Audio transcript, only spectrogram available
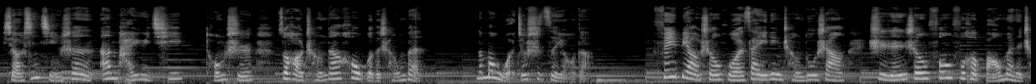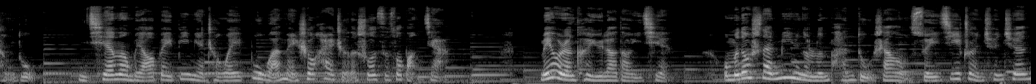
小心谨慎安排预期，同时做好承担后果的成本，那么我就是自由的。非必要生活在一定程度上是人生丰富和饱满的程度，你千万不要被避免成为不完美受害者的说辞所绑架。没有人可以预料到一切，我们都是在命运的轮盘赌上随机转圈圈。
